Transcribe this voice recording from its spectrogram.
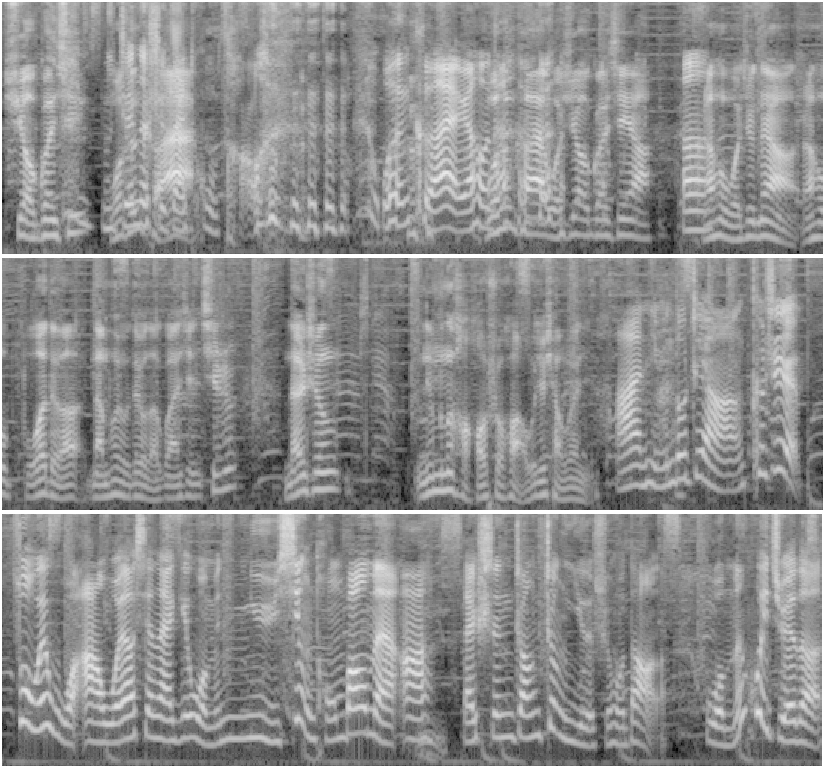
需要关心 你真的是在吐槽，我很可爱，然后呢我很？可爱，我需要关心啊，嗯，然后我就那样，然后博得男朋友对我的关心。其实男生你能不能好好说话？我就想问你，啊，你们都这样啊？可是作为我啊，我要现在给我们女性同胞们啊嗯来伸张正义的时候到了。我们会觉得，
